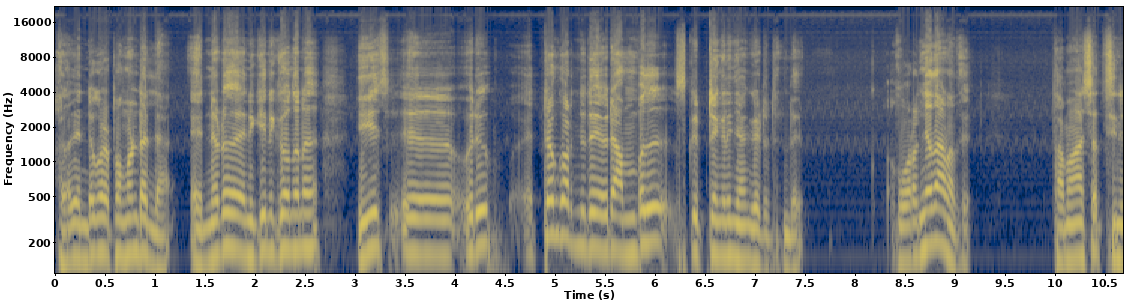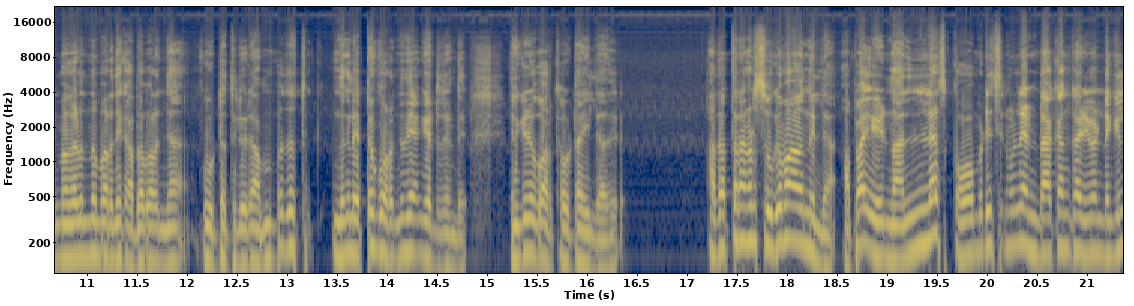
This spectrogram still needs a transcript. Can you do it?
അതായത് എന്റെ കുഴപ്പം കൊണ്ടല്ല. എന്നോട് എനിക്ക് എനിക്ക് തോന്നുന്നത് ഈ ഒരു ഏറ്റവും കുറഞ്ഞത് ഒരു അമ്പത് സ്ക്രിപ്റ്റ് എങ്കിലും ഞാൻ കേട്ടിട്ടുണ്ട്. കുറഞ്ഞതാണത്. തമാശ സിനിമകൾ എന്ന് പറഞ്ഞ് കഥ പറഞ്ഞ കൂട്ടത്തിൽ ഒരു അമ്പത് എന്തെങ്കിലും ഏറ്റവും കുറഞ്ഞത് ഞാൻ കേട്ടിട്ടുണ്ട്. എനിക്ക് വർക്കൗട്ടായില്ല അത്. അതത്ര അങ്ങോട്ട് സുഖമാകുന്നില്ല അപ്പം നല്ല കോമഡി സിനിമകൾ ഉണ്ടാക്കാൻ കഴിവുണ്ടെങ്കിൽ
